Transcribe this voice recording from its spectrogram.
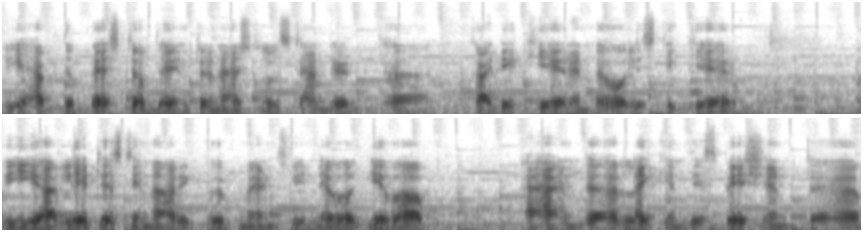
we have the best of the international standard uh, cardiac care and the holistic care. We are latest in our equipment. We never give up, and uh, like in this patient, uh,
